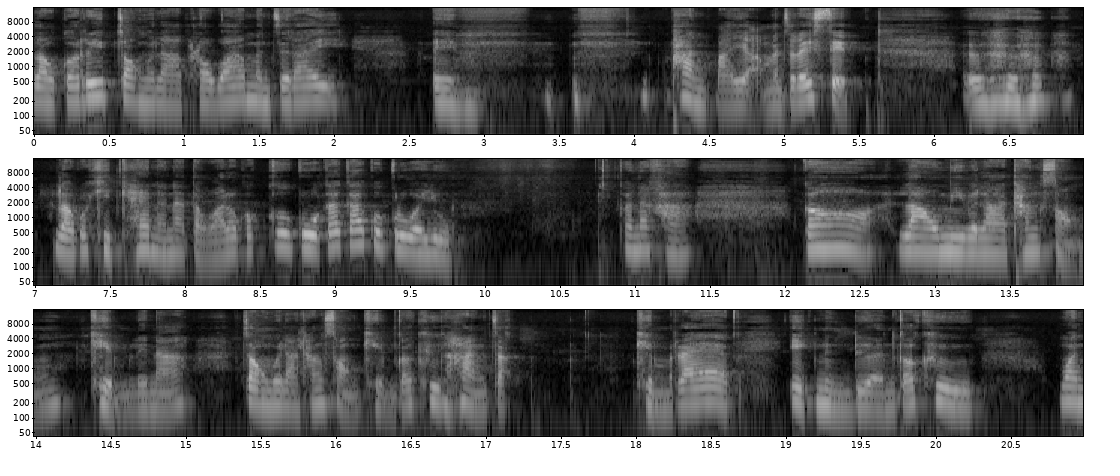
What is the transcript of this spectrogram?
เราก็รีบจองเวลา เพราะว่ามันจะได้เอผ่านไปอะ มันจะได้เสร็จ เออ เราก็คิดแค่นั้นนะแต่ว่าเราก็กลัวกลัวกล้ากล้ากลัวกลัวอยู่ ก็นะคะ ก็เรามีเวลาทั้งสองเข็มเลยนะ จองเวลาทั้งสองเข็มก็คือห่างจากเข็มแรกอีกหนึ่งเดือนก็คือ วัน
